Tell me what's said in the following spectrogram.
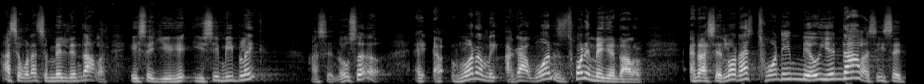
I said, well, that's a million dollars. He said, you, you see me blink? I said, no, sir. And uh, one of me, I got one is $20 million. And I said, Lord, that's $20 million. He said,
